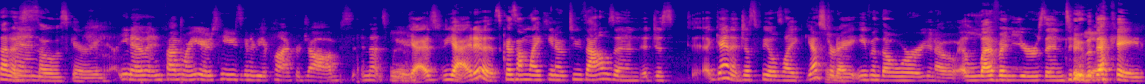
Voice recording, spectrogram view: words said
That is and- so scary. You know, in five more years, he's going to be applying for jobs, and that's weird. Yeah, it's, yeah, it is because I'm like, you know, 2000. It just again, it just feels like yesterday, even though we're you know 11 years into the Yeah. decade.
